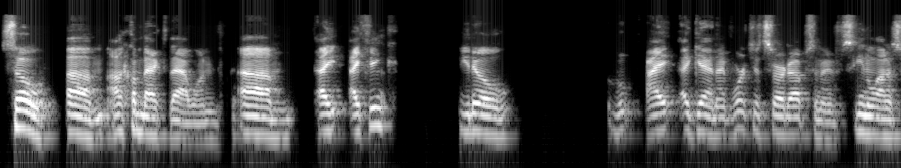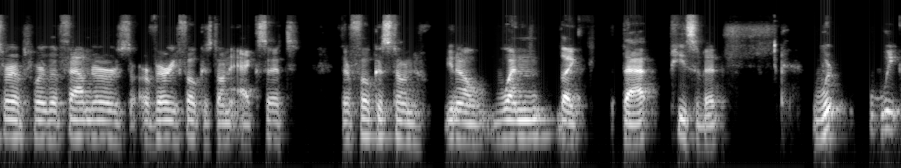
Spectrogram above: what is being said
so um, I'll come back to that one. Um, I I think you know I again, I've worked at startups and I've seen a lot of startups where the founders are very focused on exit. They're focused on you know when like that piece of it. we we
